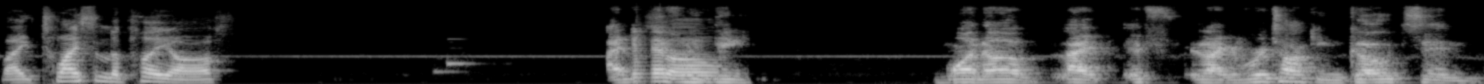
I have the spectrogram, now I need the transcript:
like twice in the playoffs. I definitely So- think one of like if like if we're talking goats in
